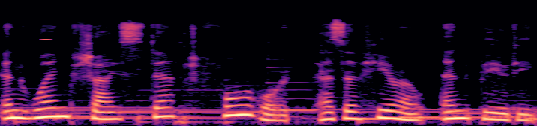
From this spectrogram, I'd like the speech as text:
and Wang Shai stepped forward as a hero and beauty.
